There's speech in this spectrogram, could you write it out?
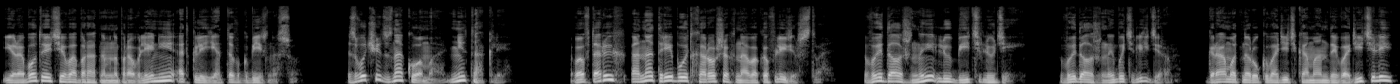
и работаете в обратном направлении от клиентов к бизнесу. Звучит знакомо, не так ли? Во-вторых, она требует хороших навыков лидерства. Вы должны любить людей. Вы должны быть лидером, грамотно руководить командой водителей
